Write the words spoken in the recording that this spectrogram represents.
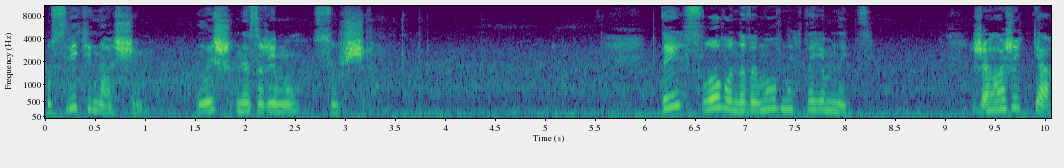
У світі нашим лиш незримо суще. Ти слово невимовних таємниць, жага життя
